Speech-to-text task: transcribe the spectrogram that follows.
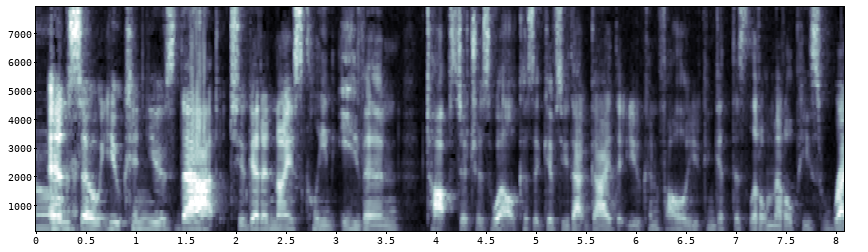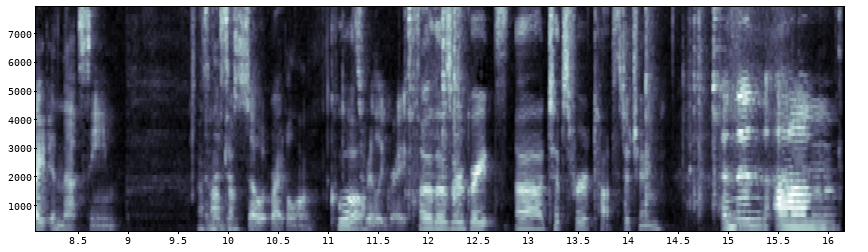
and okay. so you can use that to get a nice, clean, even top stitch as well, because it gives you that guide that you can follow. You can get this little metal piece right in that seam. That's and then just sew it right along. Cool. It's really great. So those are great uh, tips for top stitching. And then um,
